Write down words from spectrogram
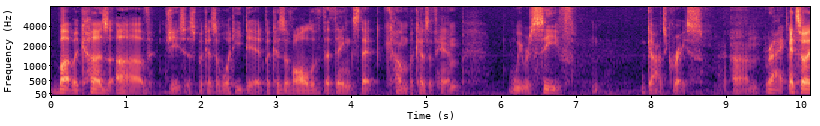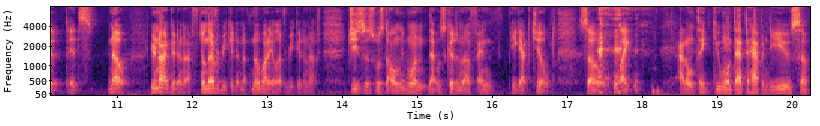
But because of Jesus, because of what he did, because of all of the things that come because of him, we receive God's grace. Um, Right. And so it, it's no, you're not good enough. You'll never be good enough. Nobody will ever be good enough. Jesus was the only one that was good enough, and he got killed. So, like, I don't think you want that to happen to you. So,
